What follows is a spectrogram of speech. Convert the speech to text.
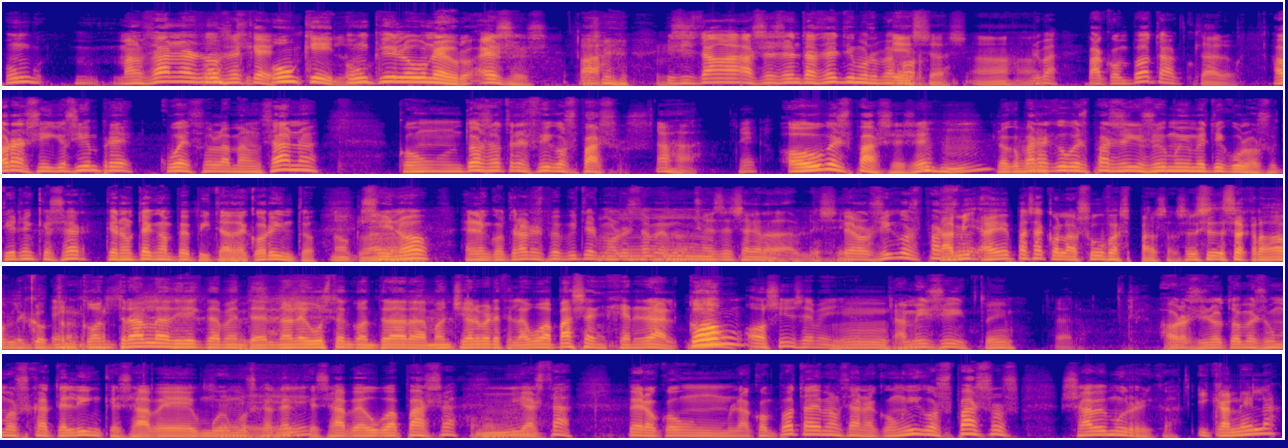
un manzanas no un, sé qué. un kilo. Un kilo, un euro. Ese es. Ah. Y si están a a 60 céntimos, mejor. Esas. Ajá. Para compota. Claro. Ahora sí, yo siempre cuezo la manzana con dos o tres figos pasos. Ajá. ¿Eh? O uvas pases, ¿eh? Lo que pasa es que uvas pases yo soy muy meticuloso. Tienen que ser que no tengan pepita de Corinto. No, claro. Si no, el encontrar las pepitas molesta Mm, mucho. Es desagradable, sí. Pero los higos pasos... A mí, a mí me pasa con las uvas pasas. Es desagradable encontrarlas. Encontrarla directamente. A él no le gusta encontrar a Monchi Álvarez la uva pasa en general, con o sin semilla. Mm, A mí sí. Ahora, si no tomes un moscatelín que sabe, un buen Sí. moscatel que sabe a uva pasa, y ya está. Pero con la compota de manzana con higos pasos, sabe muy rica. ¿Y canela?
